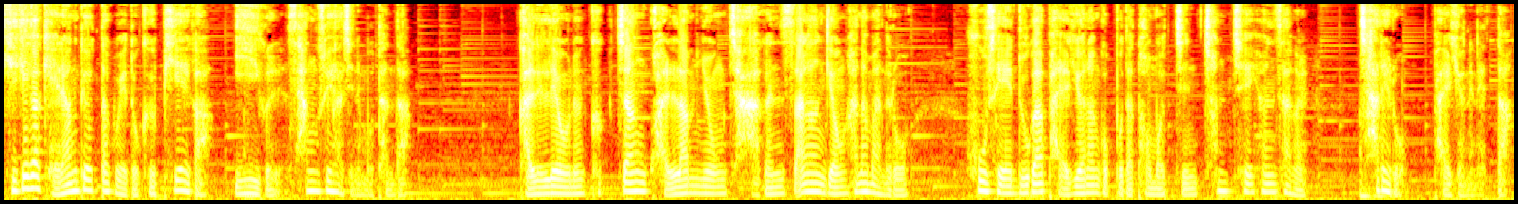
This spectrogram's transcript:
기계가 개량되었다고 해도 그 피해가 이익을 상쇄하지는 못한다. 갈릴레오는 극장 관람용 작은 쌍안경 하나만으로 후세에 누가 발견한 것보다 더 멋진 천체 현상을 차례로 발견해냈다.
